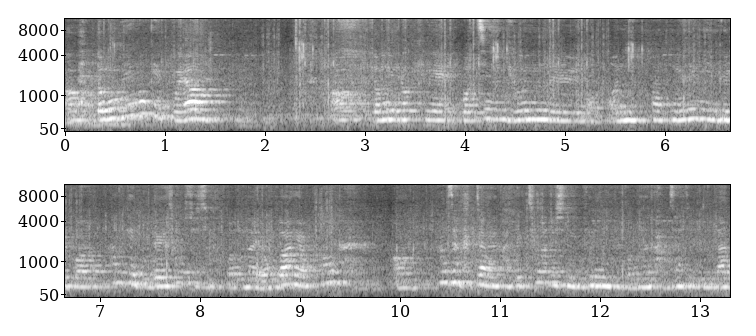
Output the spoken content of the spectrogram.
어, 너무 행복했고요. 어, 너무 이렇게 멋진 교우님들, 어, 언니와 동생님들과 함께 무대에 설 수 있어서 너무나 영광이었고 어, 항상 극장을 가득 채워주신 이태님들 너무나 감사드립니다.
